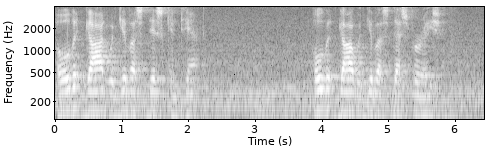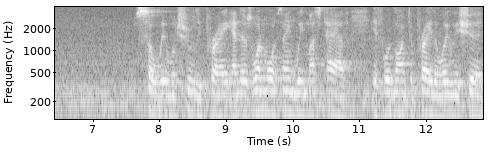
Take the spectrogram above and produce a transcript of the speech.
Oh, that God would give us discontent. Oh, that God would give us desperation. So we will truly pray. And there's one more thing we must have if we're going to pray the way we should,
